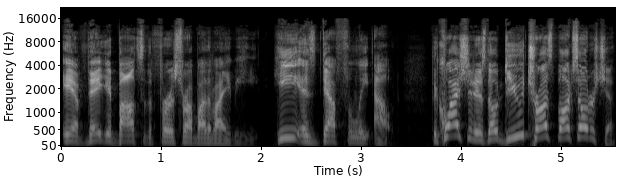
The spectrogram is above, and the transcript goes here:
if they get bounced in the first round by the Miami Heat. He is definitely out. The question is, though, do you trust Bucks ownership?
